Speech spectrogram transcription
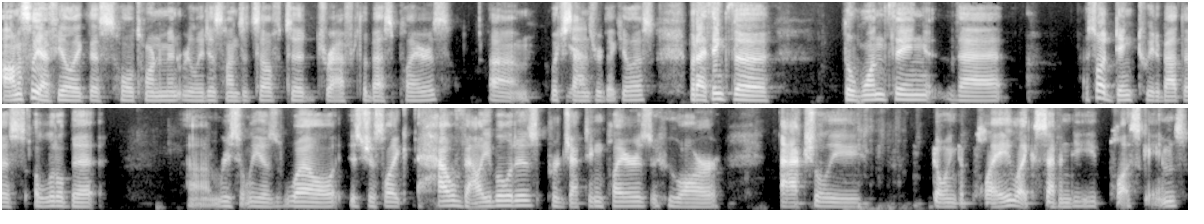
honestly, I feel like this whole tournament really just lends itself to draft the best players, um, which yeah. sounds ridiculous. But I think the the one thing that I saw Dink tweet about this a little bit um, recently as well is just like how valuable it is projecting players who are actually going to play like 70 plus games.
